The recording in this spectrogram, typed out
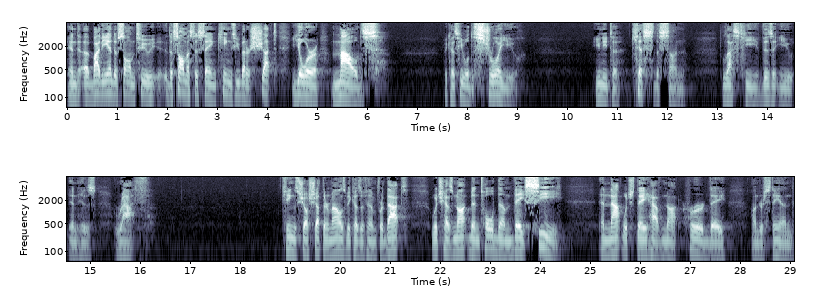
And uh, by the end of Psalm 2, the psalmist is saying, Kings, you better shut your mouths because he will destroy you. You need to kiss the Son, lest he visit you in his wrath. Kings shall shut their mouths because of him, for that which has not been told them they see, and that which they have not heard they understand.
